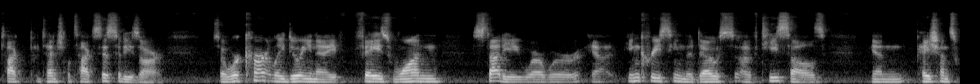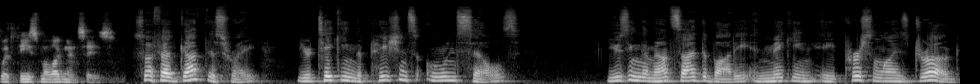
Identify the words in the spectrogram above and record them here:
to- potential toxicities are. So we're currently doing a phase one study where we're uh, increasing the dose of T cells in patients with these malignancies. So if I've got this right, you're taking the patient's own cells using them outside the body and making a personalized drug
